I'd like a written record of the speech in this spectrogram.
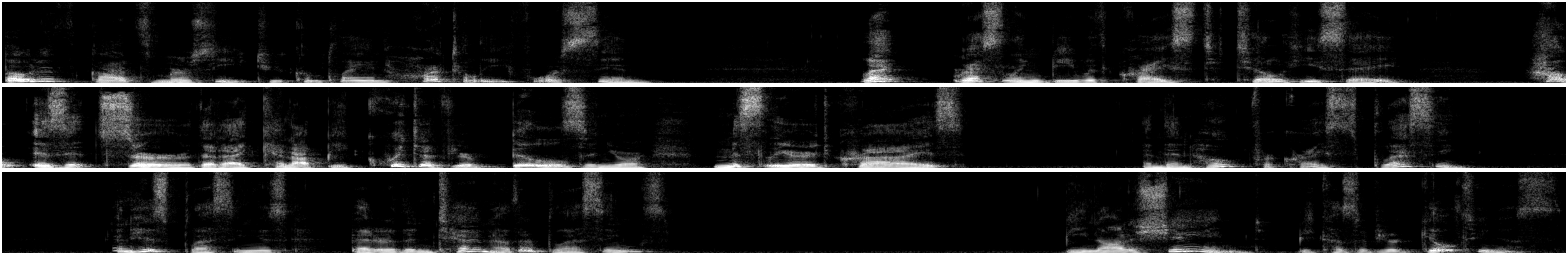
bodeth God's mercy to complain heartily for sin. Let wrestling be with Christ till he say, How is it, sir, that I cannot be quit of your bills and your misleared cries? And then hope for Christ's blessing. And his blessing is better than ten other blessings. Be not ashamed because of your guiltiness.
